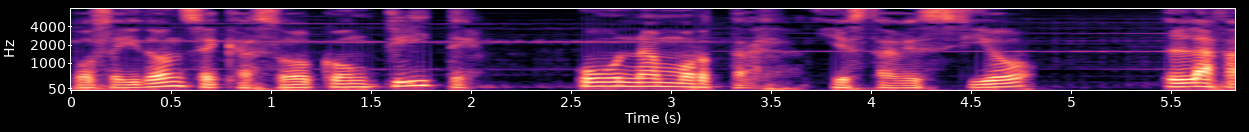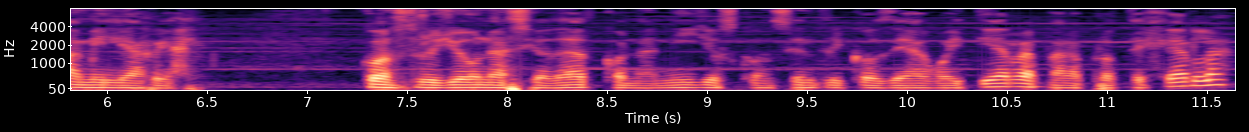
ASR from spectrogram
Poseidón se casó con Clite, una mortal y estableció la familia real. Construyó una ciudad con anillos concéntricos de agua y tierra para protegerla.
